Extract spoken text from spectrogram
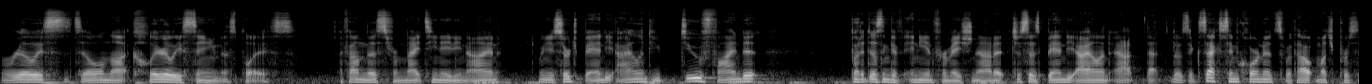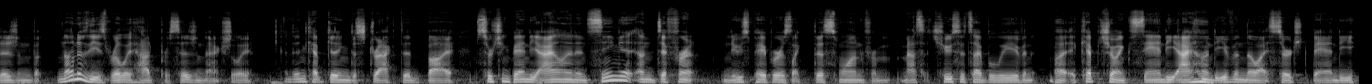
really still not clearly seeing this place. I found this from 1989. When you search Bandy Island, you do find it, but it doesn't give any information at it. it. Just says Bandy Island at that those exact same coordinates without much precision, but none of these really had precision actually. And then kept getting distracted by searching Bandy Island and seeing it on different newspapers like this one from Massachusetts, I believe, and but it kept showing Sandy Island even though I searched Bandy.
